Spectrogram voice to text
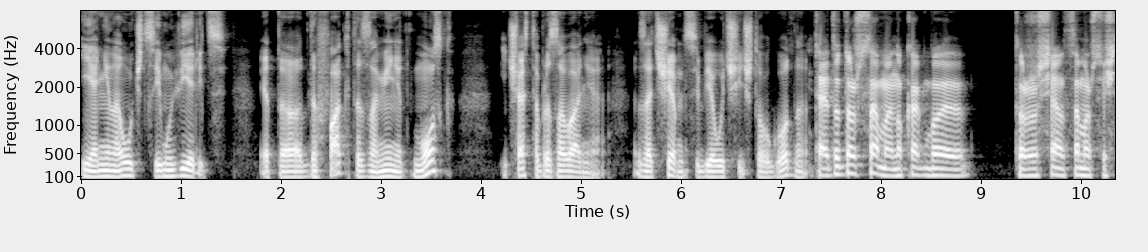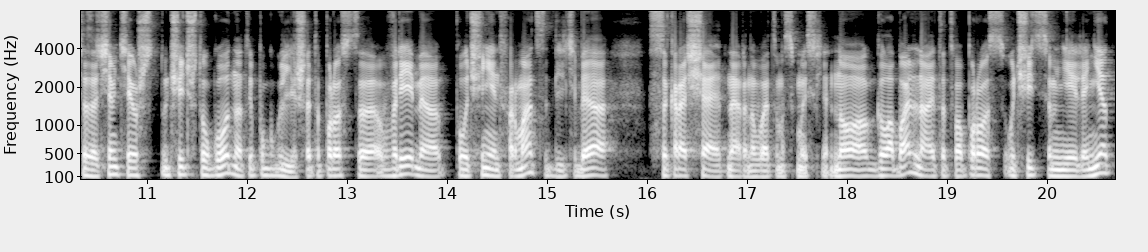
и они научатся ему верить, это де-факто заменит мозг и часть образования. Зачем тебе учить что угодно? Да, это то же самое, но как бы то же самое, что сейчас. Зачем тебе учить что угодно, ты погуглишь. Это просто время получения информации для тебя сокращает, наверное, в этом смысле. Но глобально этот вопрос, учиться мне или нет,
